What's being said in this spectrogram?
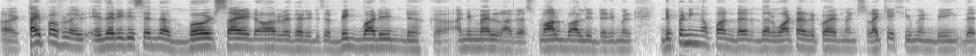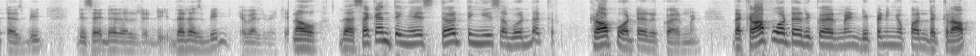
uh, type of life either it is in the bird side or whether it is a big bodied uh, animal or a small bodied animal depending upon their, their water requirements like a human being that has been decided already that has been evaluated. Now, the second thing is third thing is about the crop water requirement. The crop water requirement depending upon the crop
